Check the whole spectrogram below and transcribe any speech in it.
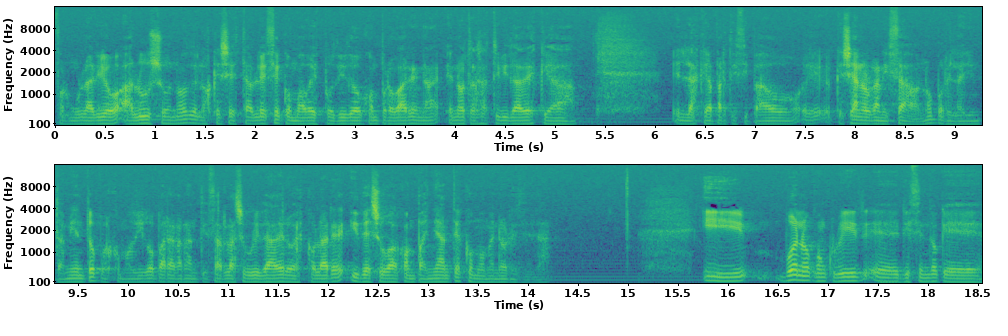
formulario al uso ¿no? de los que se establece, como habéis podido comprobar en, en otras actividades que ha en las que ha participado, eh, que se han organizado ¿no? por el ayuntamiento, pues como digo, para garantizar la seguridad de los escolares y de sus acompañantes como menores de edad. Y bueno, concluir eh, diciendo que,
